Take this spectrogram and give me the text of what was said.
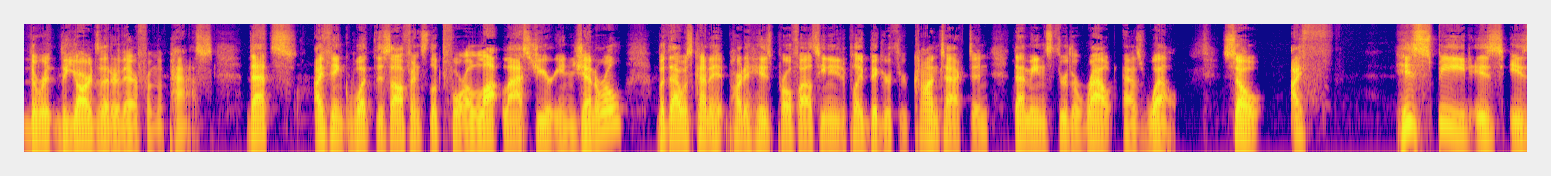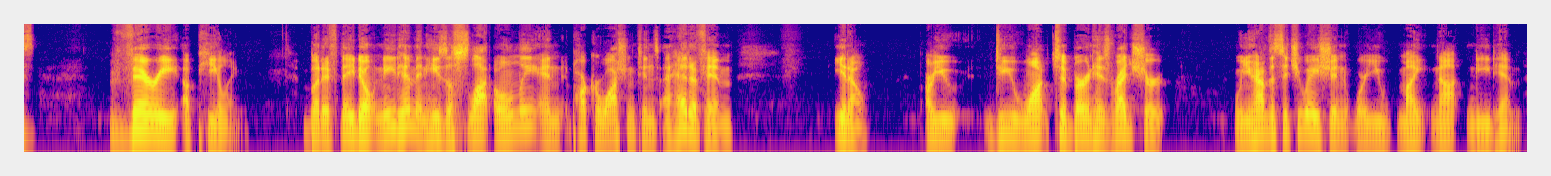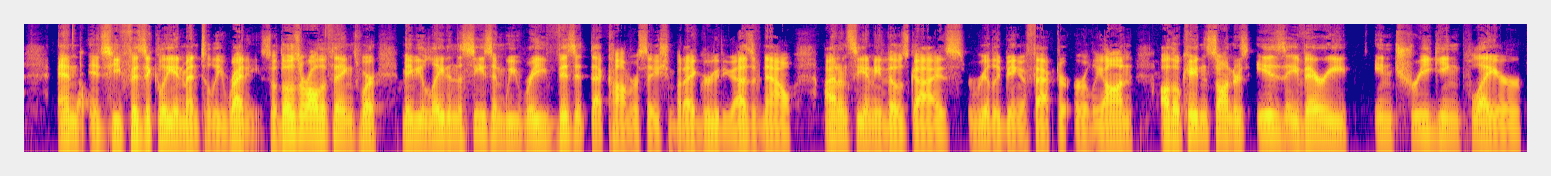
the the yards that are there from the pass? That's I think what this offense looked for a lot last year in general, but that was kind of part of his profiles. He needed to play bigger through contact, and that means through the route as well. So I his speed is is very appealing. But if they don't need him and he's a slot only and Parker Washington's ahead of him, you know, are you do you want to burn his red shirt when you have the situation where you might not need him? And No. is he physically and mentally ready? So those are all the things where maybe late in the season we revisit that conversation. But I agree with you. As of now, I don't see any of those guys really being a factor early on. Although Kaden Saunders is a very intriguing player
